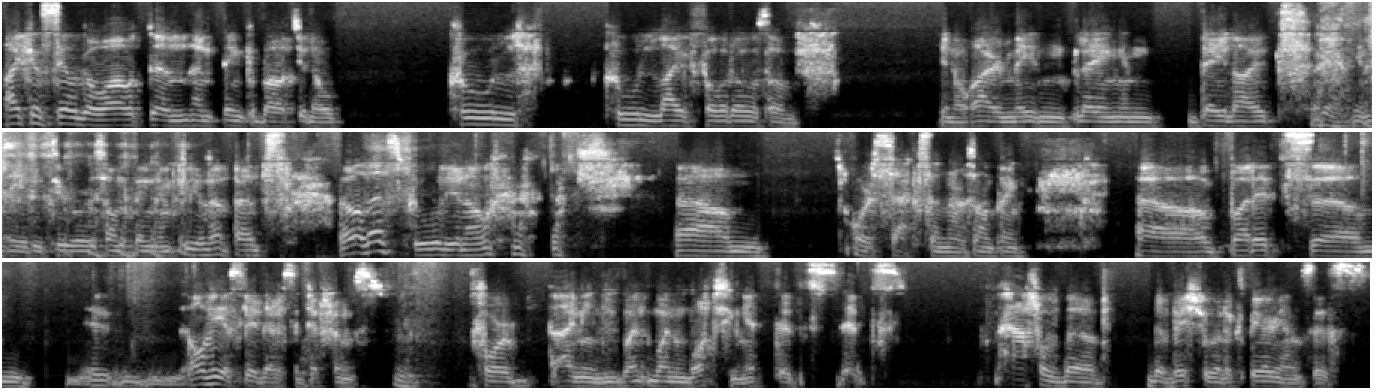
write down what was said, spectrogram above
I can still go out and, and think about, you know, cool, cool live photos of, you know, Iron Maiden playing in daylight in 82 or something and feel that that's, well, that's cool, you know, um, or Saxon or something. Uh, but it's um, it, obviously there's a difference mm. for. I mean, when when watching it, it's it's half of the the visual experience is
